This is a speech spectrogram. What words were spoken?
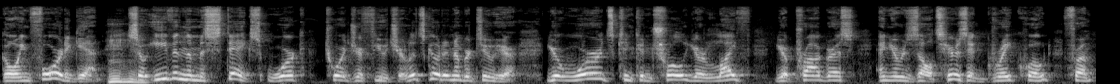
going forward again. Mm-hmm. So even the mistakes work towards your future. Let's go to number two here. Your words can control your life, your progress, and your results. Here's a great quote from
